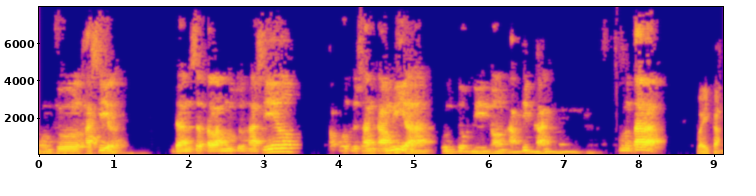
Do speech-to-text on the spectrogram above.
muncul hasil. Dan setelah muncul hasil keputusan kami ya untuk dinonaktifkan. Sementara baik kang.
